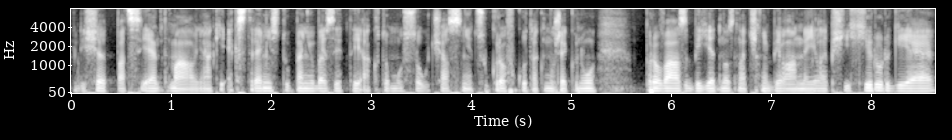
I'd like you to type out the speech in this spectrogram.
když je pacient má nějaký extrémní stupeň obezity a k tomu současně cukrovku, tak mu řeknu, pro vás by jednoznačně byla nejlepší chirurgie,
